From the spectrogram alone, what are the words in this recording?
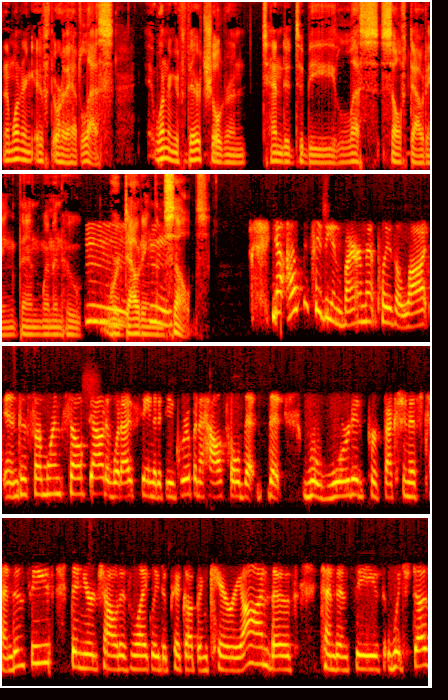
And I'm wondering if, or they had less, wondering if their children tended to be less self doubting than women who mm, were doubting mm. themselves. Yeah, I would say the environment plays a lot into someone's self doubt. And what I've seen that if you grew up in a household that, that rewarded perfectionist tendencies, then your child is likely to pick up and carry on those tendencies, which does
